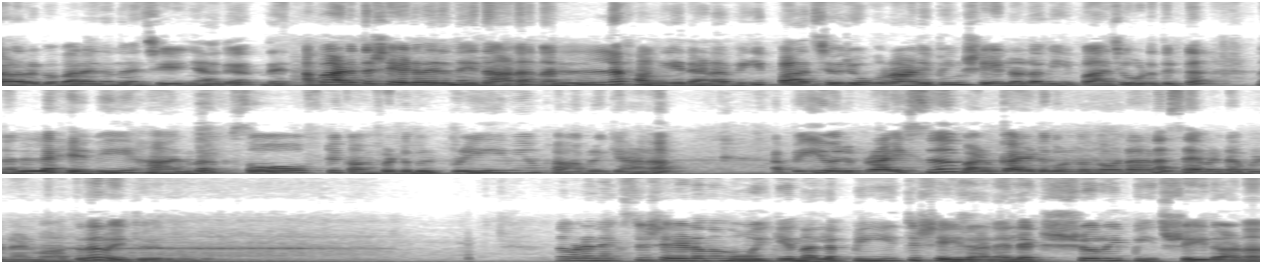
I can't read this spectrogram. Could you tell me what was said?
കളർ ഇപ്പൊ പറയുന്നതെന്ന് വെച്ച് കഴിഞ്ഞാൽ. അപ്പൊ അടുത്ത ഷെയ്ഡ് വരുന്ന ഇതാണ്. നല്ല ഭംഗിയിലാണ്. വി പാച്ച് ഒരു റാണി പിങ്ക് ഷെയ്ഡിലുള്ള വി പാച്ച് കൊടുത്തിട്ട് നല്ല heavy hand work soft comfortable premium fabric ആണ്. അപ്പൊ ഈ ഒരു പ്രൈസ് ബൾക്കായിട്ട് കൊണ്ടുവന്നുകൊണ്ടാണ് സെവൻ ഡബിൾ നയൻ മാത്രമേ റേറ്റ് വരുന്നത്. നമ്മുടെ നെക്സ്റ്റ് ഷെയ്ഡ് ഒന്ന് നോക്കിയേ നല്ല പീച്ച് ഷെയ്ഡാണ് ലക്ഷറി പീച്ച് ഷെയ്ഡാണ്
